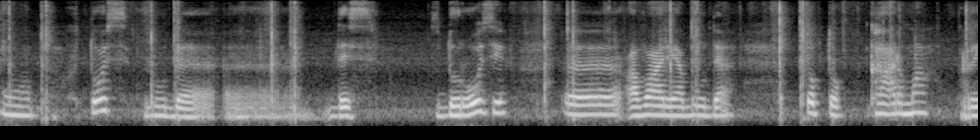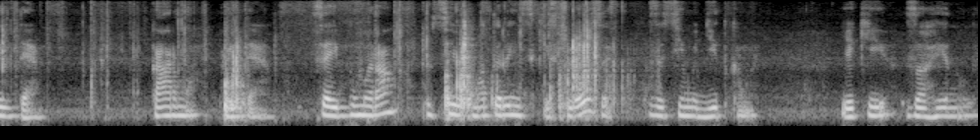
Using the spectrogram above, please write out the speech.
от, хтось буде е, десь в дорозі, е, аварія буде. Тобто карма прийде. Карма прийде. Цей бумеранг, оці материнські сльози за цими дітками, які загинули.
